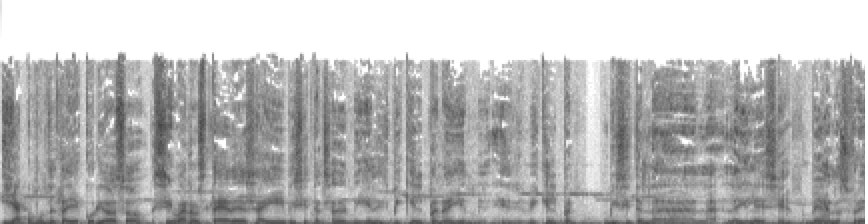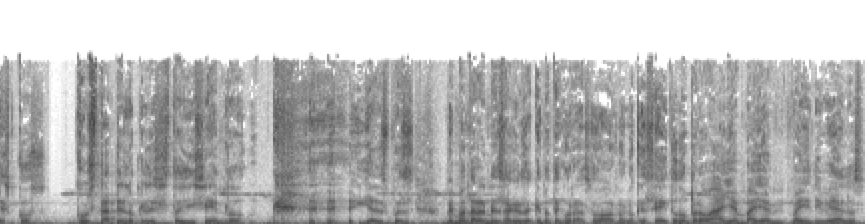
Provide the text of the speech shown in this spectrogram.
Y ya como un detalle curioso, si van ustedes ahí, visitan San Miguel Izmiquilpan, ahí en Izmiquilpan, visiten la, la, iglesia, vean los frescos, constaten lo que les estoy diciendo. ya después me mandarán mensajes de que no tengo razón o lo que sea y todo, pero vayan, vayan, vayan y véanlos.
